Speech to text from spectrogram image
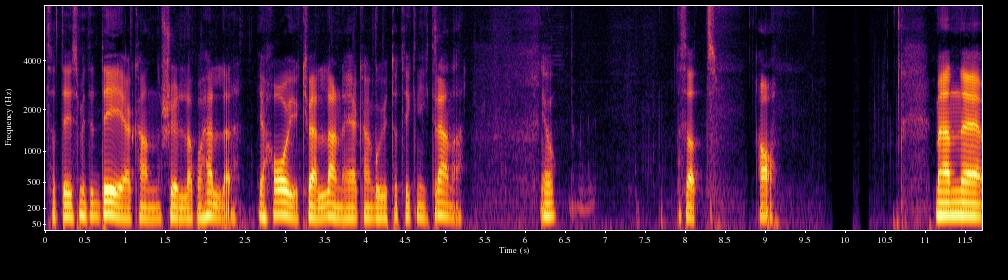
så det är som inte det jag kan skylla på heller. Jag har ju kvällar när jag kan gå ut och teknikträna. Jo. Så att, ja. Men, eh,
